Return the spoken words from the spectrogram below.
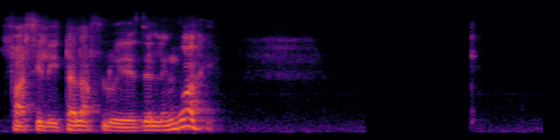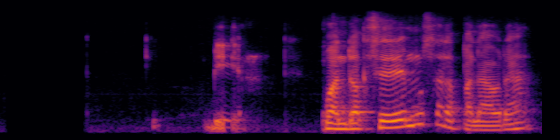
facilita la fluidez del lenguaje. Bien, cuando accedemos a la palabra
